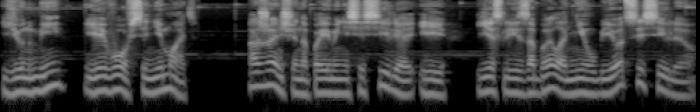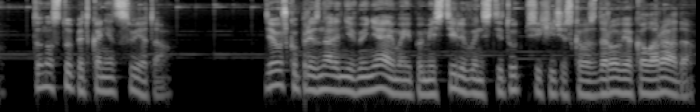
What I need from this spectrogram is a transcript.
Юн Ми ей вовсе не мать, а женщина по имени Сесилия, и если Изабелла не убьет Сесилию, то наступит конец света. Девушку признали невменяемой и поместили в Институт психического здоровья Колорадо.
